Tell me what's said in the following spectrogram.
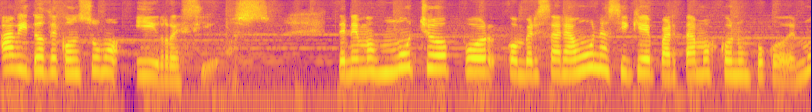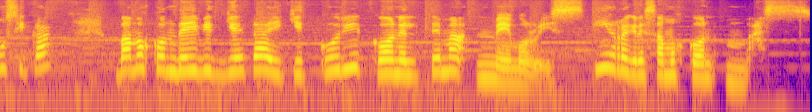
hábitos de consumo y residuos. Tenemos mucho por conversar aún, así que partamos con un poco de música. Vamos con David Guetta y Kid Cudi con el tema Memories y regresamos con más.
